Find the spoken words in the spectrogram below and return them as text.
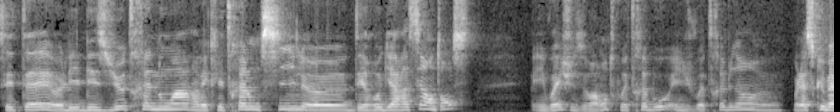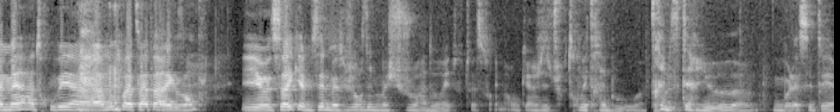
C'était euh, les, les yeux très noirs avec les très longs cils, Mm. euh, des regards assez intenses. Et ouais, je les ai vraiment trouvés très beaux et je vois très bien euh, voilà ce que ma mère a trouvé à, à mon papa par exemple. Et c'est vrai qu'Amsel m'a toujours dit, moi j'ai toujours adoré de toute façon les Marocains, je les ai toujours trouvés très beaux, très mystérieux. voilà, c'était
